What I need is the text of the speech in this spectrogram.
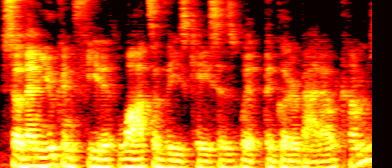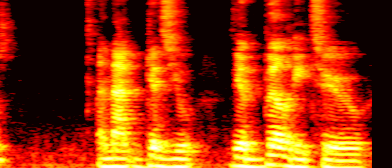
So then you can feed it lots of these cases with the good or bad outcomes. And that gives you the ability to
